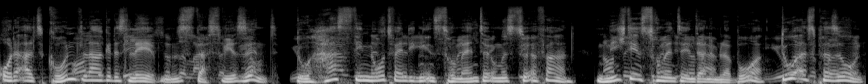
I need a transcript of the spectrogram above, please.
oder als Grundlage des Lebens, das wir sind. Du hast die notwendigen Instrumente, um es zu erfahren. Nicht die Instrumente in deinem Labor, du als Person.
